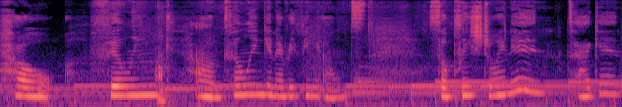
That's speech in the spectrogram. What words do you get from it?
how feeling, how I'm and everything else. So, please join in, tag in.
